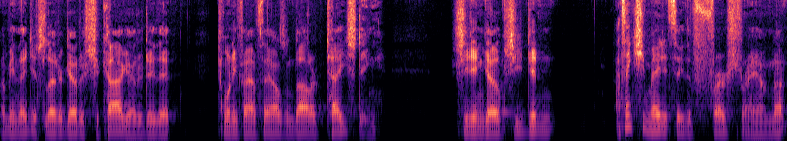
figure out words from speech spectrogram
I mean, they just let her go to Chicago to do that twenty five thousand dollar tasting. She didn't go. She didn't. I think she made it through the first round. Not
